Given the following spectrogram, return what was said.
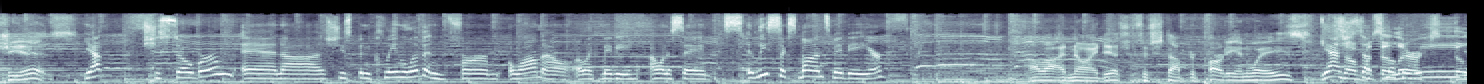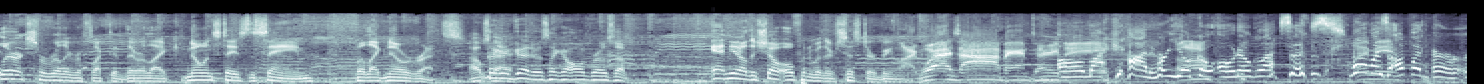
she is. Yep. She's sober and uh, she's been clean living for a while now. Or like maybe, I want to say at least six months, maybe a year. Oh, I had no idea. She said she stopped her partying ways. Yeah, so, she but the lyrics, weed the and- lyrics were really reflective. They were like, no one stays the same, but like no regrets. It was Okay. like good. It was like it all grows up. And you know, the show opened with her sister being like, "What's up, MTV?" Oh my God, her Yoko Ono glasses. What I was mean- up with her?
